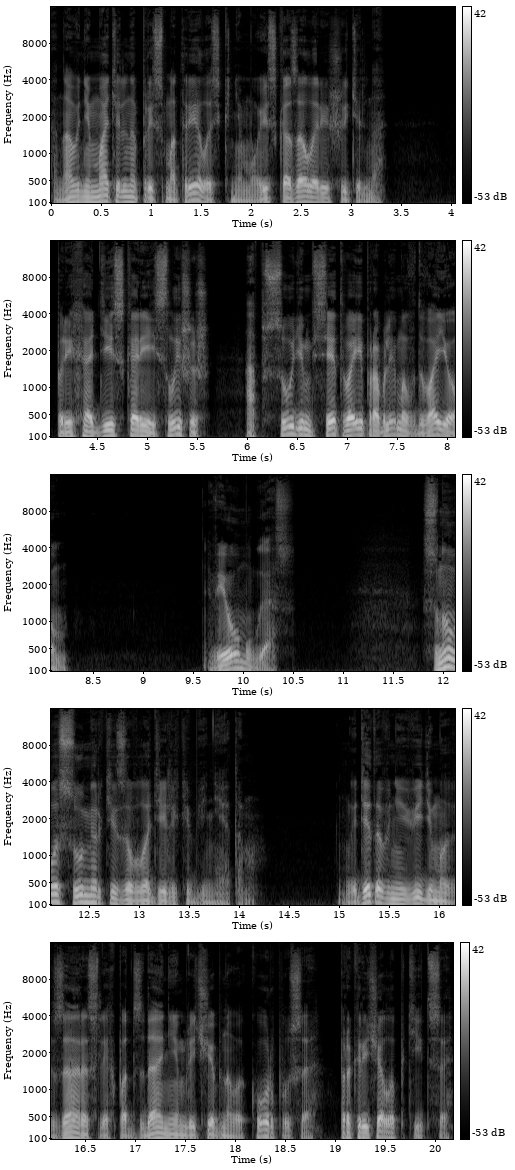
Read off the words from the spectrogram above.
Она внимательно присмотрелась к нему и сказала решительно. «Приходи скорей, слышишь? Обсудим все твои проблемы вдвоем». Виом угас. Снова сумерки завладели кабинетом. Где-то в невидимых зарослях под зданием лечебного корпуса прокричала птица.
